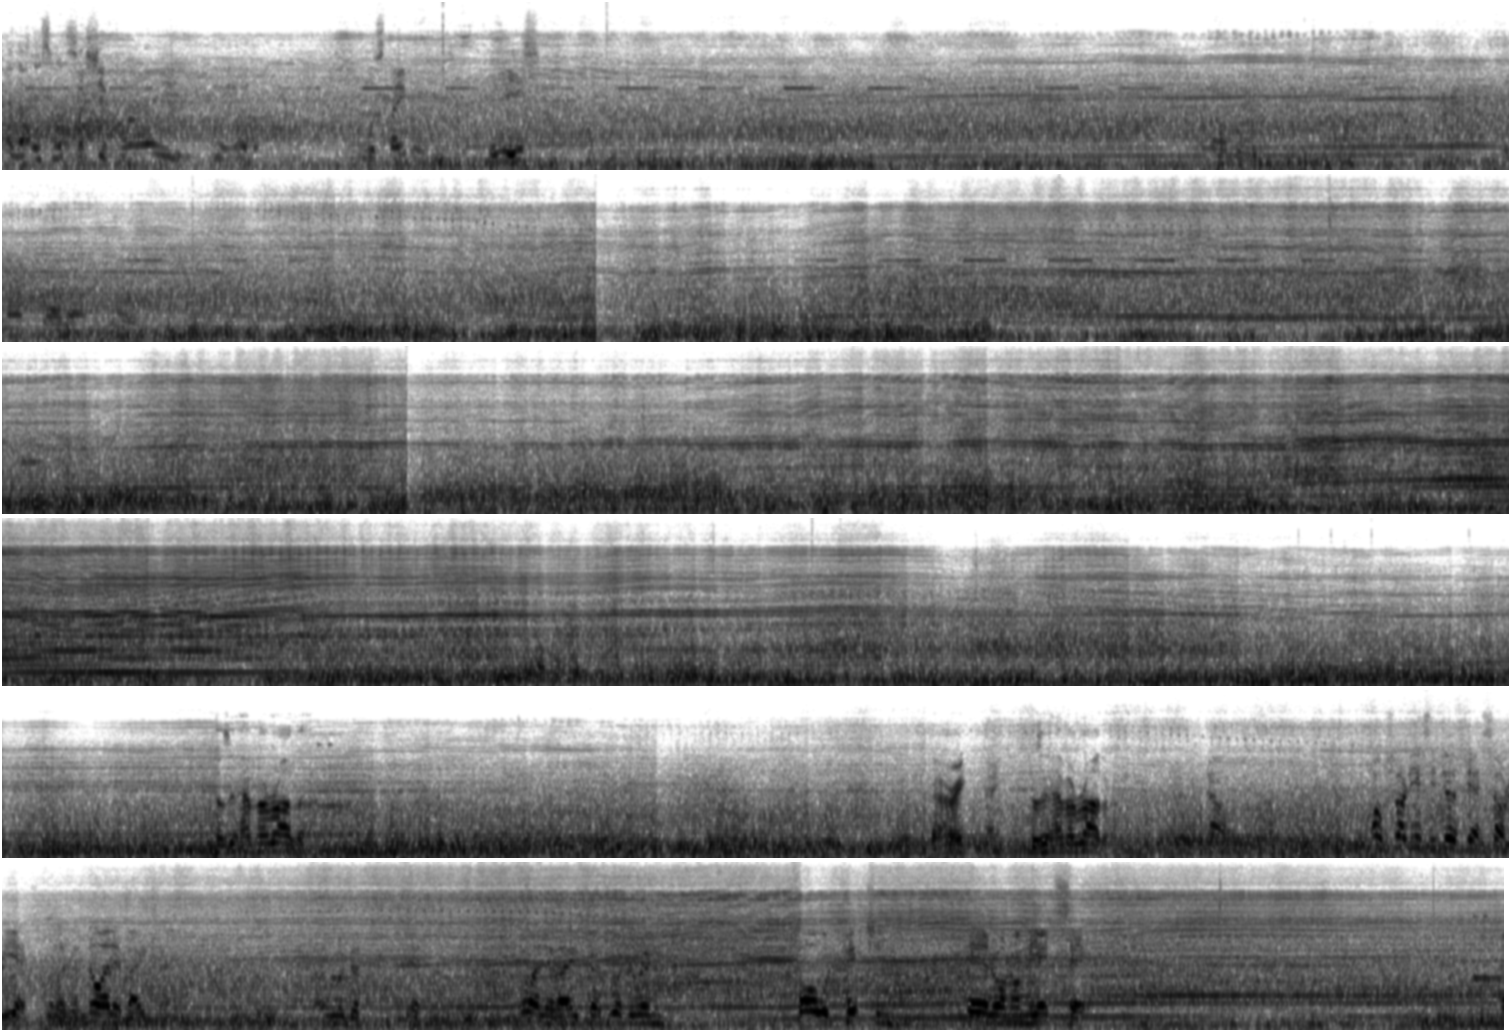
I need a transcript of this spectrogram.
Ça, je sais pas. Au stable. It is. Does it have a rudder? Gary, does it have a rudder? No. Oh, sorry, yes, it does, yes, sorry, yes. Rudder, no elevator. No rudder, yes. No elevator, rudder and forward pitch and aileron on the headset.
